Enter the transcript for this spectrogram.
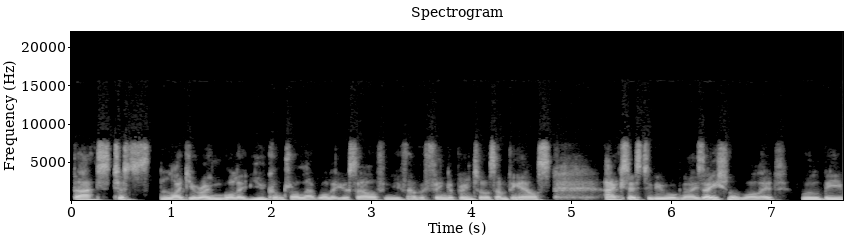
that's just like your own wallet. You control that wallet yourself and you have a fingerprint or something else. Access to the organizational wallet will be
